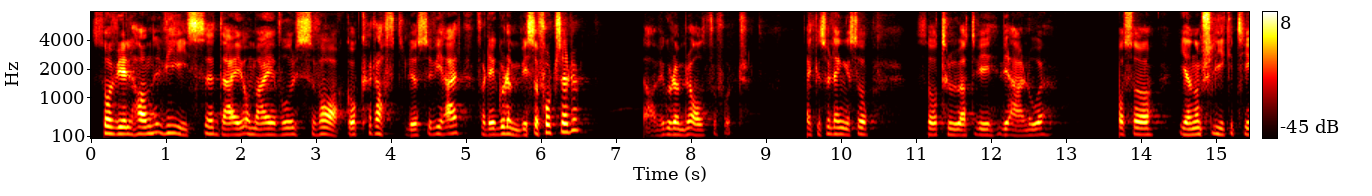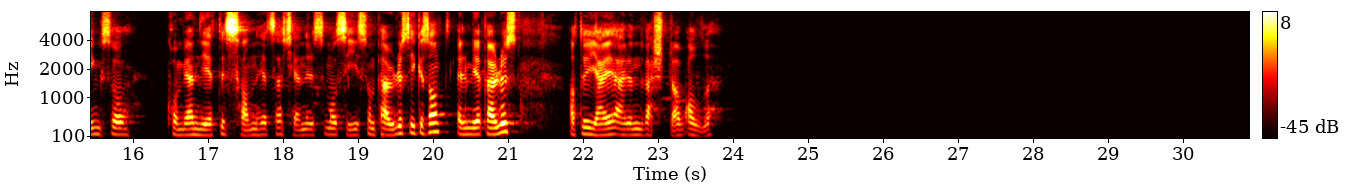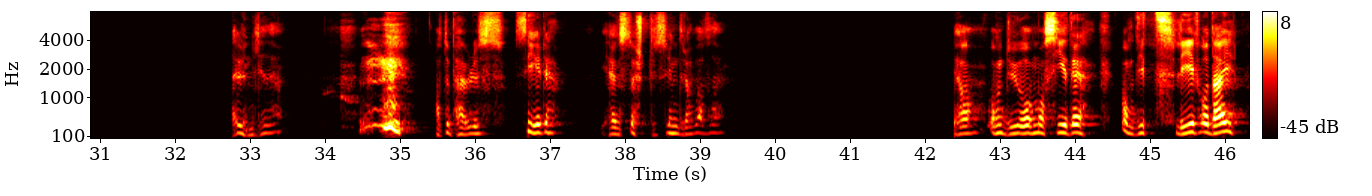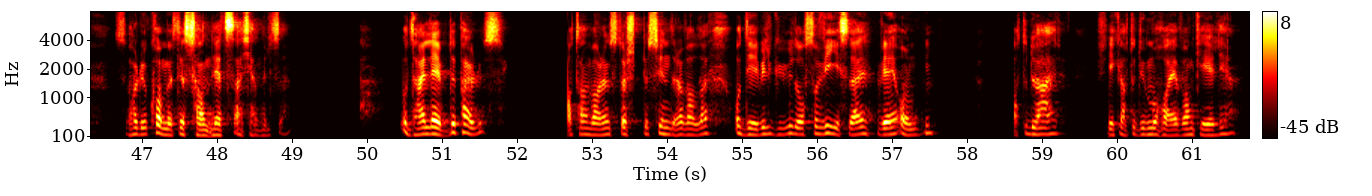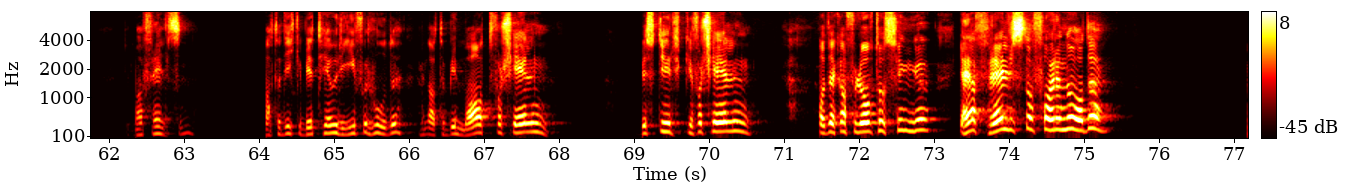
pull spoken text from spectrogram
så vil han vise deg og meg hvor svake og kraftløse vi er. For det glemmer vi så fort, ser du. Ja, vi glemmer altfor fort. Det er ikke så lenge så, så tror vi at vi, vi er noe. Og så gjennom slike ting så kommer jeg ned til sannhetserkjennelse med å si som Paulus, ikke sant? eller med Paulus, at jeg er den verste av alle. Det er underlig, det. At Paulus sier det. Jeg er den største synder av alle. Ja, om du òg må si det om ditt liv og deg, så har du kommet til sannhetserkjennelse. Og der levde Paulus. At han var den største synder av alle. Og det vil Gud også vise deg ved Ånden. At du er slik at du må ha evangeliet. Du må ha frelsen. At det ikke blir teori for hodet, men at det blir mat for sjelen. Det blir styrke for sjelen. Og dere kan få lov til å synge 'Jeg er frelst og for nåde',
